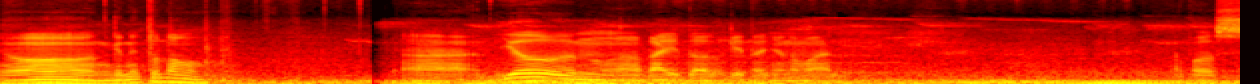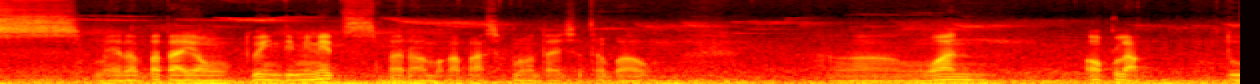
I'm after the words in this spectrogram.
yun ganito lang. Yan yun mga kaidol kita nyo naman. Tapos mayroon pa tayong 20 minutes para makapasok naman tayo sa trabaho. Hanggang 1 o'clock to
